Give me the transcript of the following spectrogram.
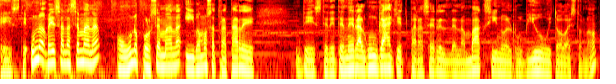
este, una vez a la semana o uno por semana y vamos a tratar de, de, este, de tener algún gadget para hacer el, unboxing o el review y todo esto, ¿no?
